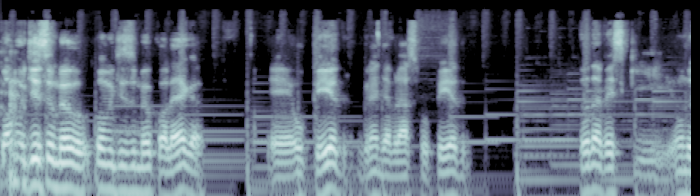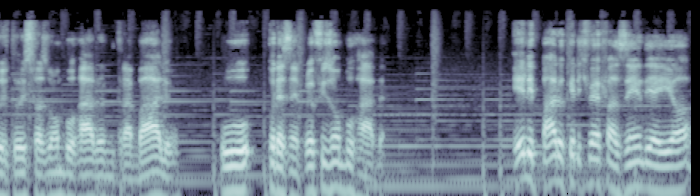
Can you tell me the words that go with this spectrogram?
Como diz o meu, como diz o meu colega, é, o Pedro, um grande abraço pro Pedro. Toda vez que um dos dois faz uma burrada no trabalho, o, por exemplo, eu fiz uma burrada. Ele para o que ele estiver fazendo e aí, ó,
